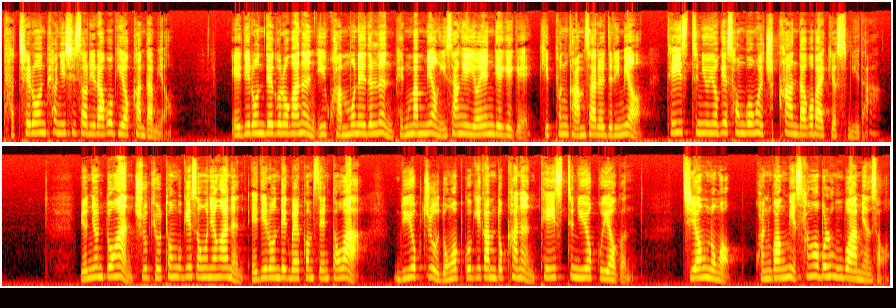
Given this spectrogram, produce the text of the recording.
다채로운 편의시설이라고 기억한다며 에디론덱으로 가는 이 관문에 들른 100만 명 이상의 여행객에게 깊은 감사를 드리며 Taste New York의 성공을 축하한다고 밝혔습니다. 몇 년 동안 주 교통국에서 운영하는 에디론덱 Welcome Center와 뉴욕주 농업국이 감독하는 Taste New York 구역은 지역 농업, 관광 및 상업을 홍보하면서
